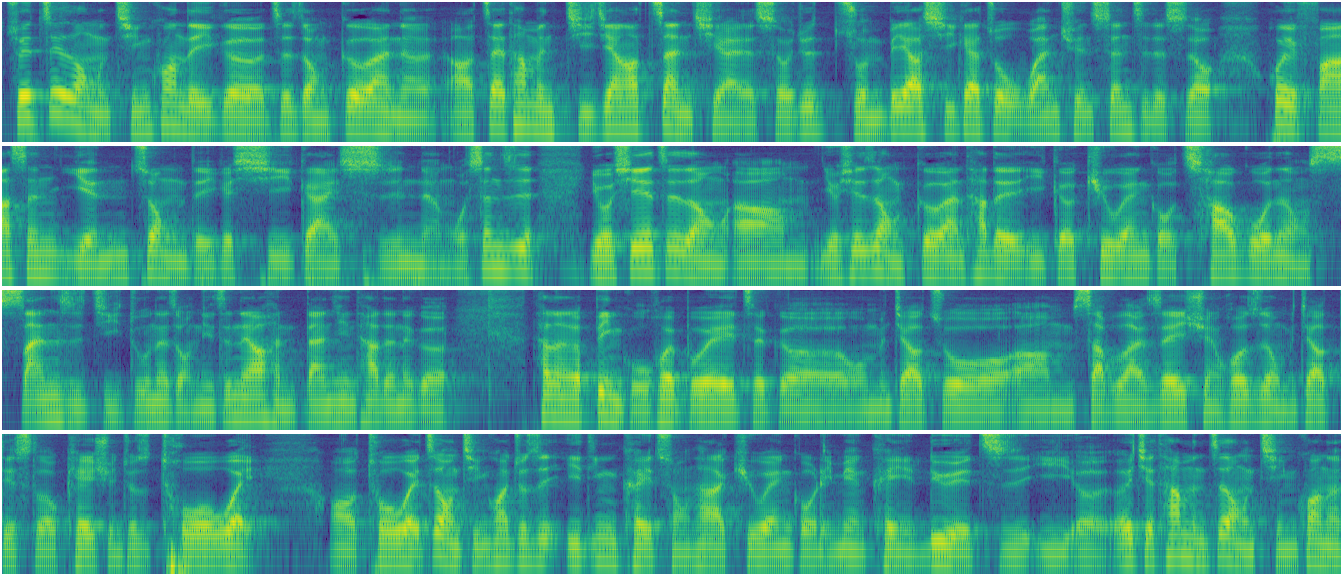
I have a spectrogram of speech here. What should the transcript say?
所以这种情况的一个这种个案呢，啊，在他们即将要站起来的时候，就准备要膝盖做完全伸直的时候，会发生严重的一个膝盖。失能，我甚至有些这种，嗯，有些这种个案，它的一个 Q angle 超过那种三十几度那种，你真的要很担心它的那个，它那个髌骨会不会这个我们叫做嗯 subluxation，或者是我们叫 dislocation，就是脱位。哦，脱位。这种情况就是一定可以从它的 Q angle 里面可以略知一二，而且他们这种情况呢，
